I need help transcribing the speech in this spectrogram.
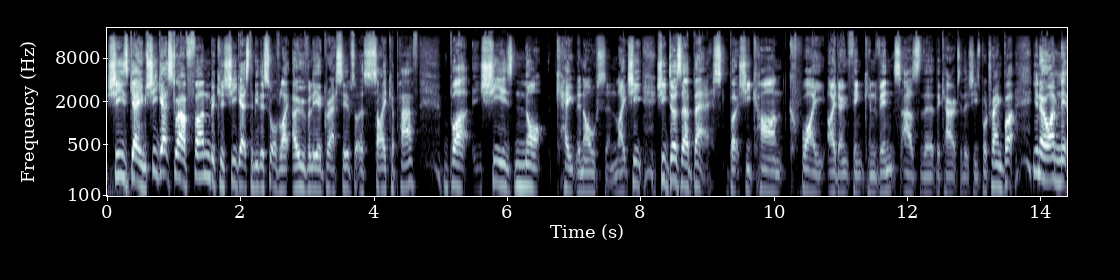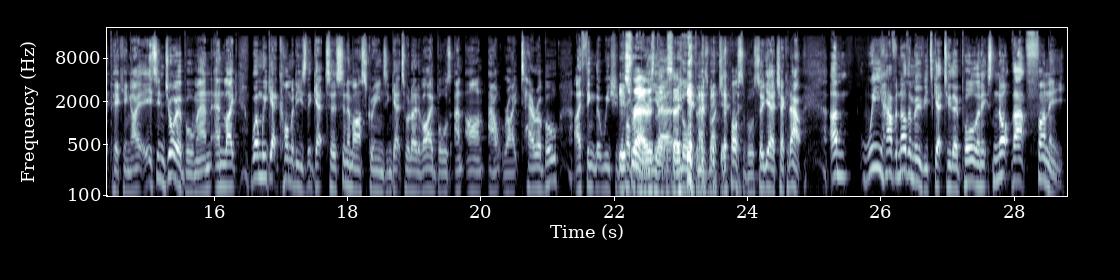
she's game. She gets to have fun because she gets to be this sort of like overly aggressive sort of psychopath, but she is not. Kaitlin Olson, like she she does her best, but she can't quite, I don't think, convince as the the character that she's portraying. But you know, I'm nitpicking. I, it's enjoyable, man. And like when we get comedies that get to cinema screens and get to a load of eyeballs and aren't outright terrible, I think that we should It's probably rare, isn't it? uh, So, laud them as much yeah. as possible. So yeah, check it out. Um, we have another movie to get to though, Paul, and it's not that funny.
